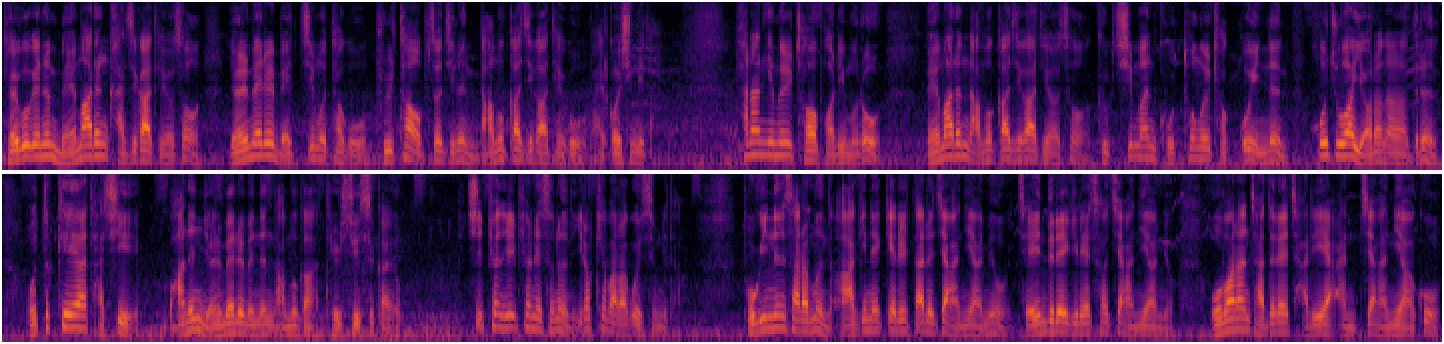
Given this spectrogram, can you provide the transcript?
결국에는 메마른 가지가 되어서 열매를 맺지 못하고 불타 없어지는 나뭇가지가 되고 말 것입니다. 하나님을 저버림으로 메마른 나뭇가지가 되어서 극심한 고통을 겪고 있는 호주와 여러 나라들은 어떻게 해야 다시 많은 열매를 맺는 나무가 될 수 있을까요? 시편 1편에서는 이렇게 말하고 있습니다. 복 있는 사람은 악인의 깨를 따르지 아니하며 죄인들의 길에 서지 아니하며 오만한 자들의 자리에 앉지 아니하고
